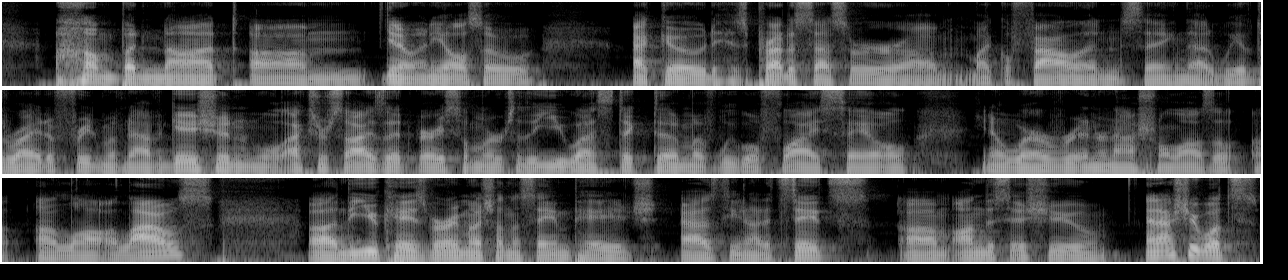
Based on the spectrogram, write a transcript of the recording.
um, but not, um, you know, and he also echoed his predecessor, um, Michael Fallon, saying that we have the right of freedom of navigation and we'll exercise it, very similar to the U.S. dictum of we will fly, sail, you know, wherever international laws, uh, law allows. Uh, the UK is very much on the same page as the United States um, on this issue. And actually, what's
